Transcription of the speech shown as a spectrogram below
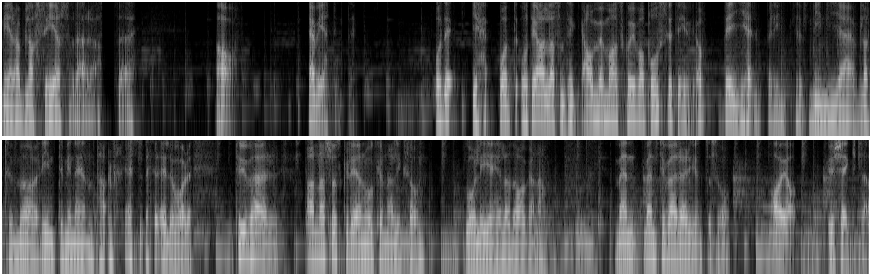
mera blasé sådär att, eh, ja, jag vet inte. Och, det, och, och till alla som tycker, ja men man ska ju vara positiv. Ja, det hjälper inte min jävla tumör, inte min ändtarm eller, eller vad det Tyvärr. Annars så skulle jag nog kunna liksom gå och le hela dagarna. Men, men tyvärr är det ju inte så. Ja, ja, ursäkta,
